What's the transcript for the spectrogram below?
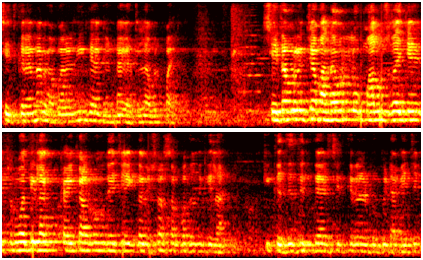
शेतकऱ्यांना व्यापाऱ्यांनी त्या गंडा घातलेला आपण पाहिजे शेतावरच्या बांधावर लोक माल उचलायचे. सुरुवातीला काही काळ रोग द्यायचे. एकदा विश्वास संपादन केला की कधीतरी त्या शेतकऱ्याला टोपी टाकायचे.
